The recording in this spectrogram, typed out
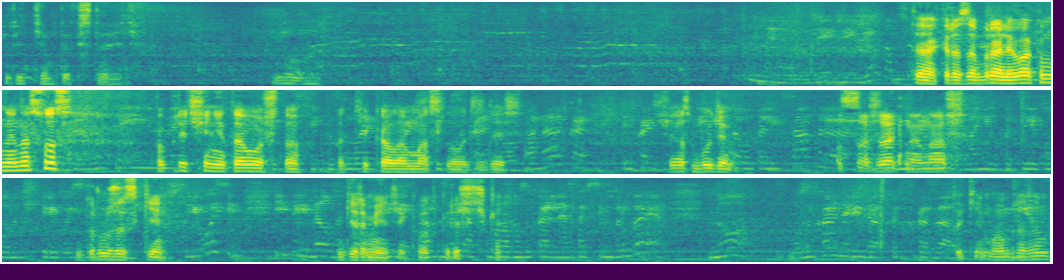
Перед тем, как ставить новый. Так, разобрали вакуумный насос по причине того, что подтекало масло вот здесь. Сейчас будем сажать на наш дружеский герметик. Вот крышечка. Таким образом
